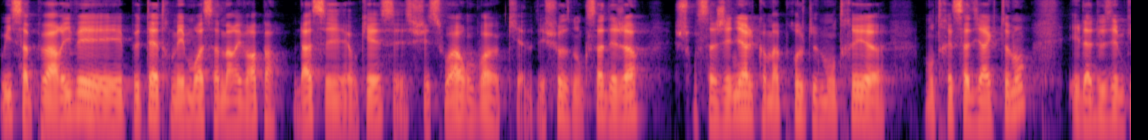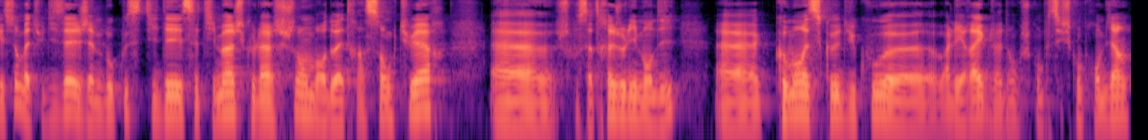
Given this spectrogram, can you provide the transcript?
oui, ça peut arriver, peut-être, mais moi, ça m'arrivera pas. Là, c'est ok, c'est chez soi, on voit qu'il y a des choses. Donc ça, déjà, je trouve ça génial comme approche de montrer, euh, montrer ça directement. Et la deuxième question, bah, tu disais, j'aime beaucoup cette idée, cette image que la chambre doit être un sanctuaire. Euh, je trouve ça très joliment dit. Euh, comment est-ce que du coup les règles, donc si je comprends bien,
